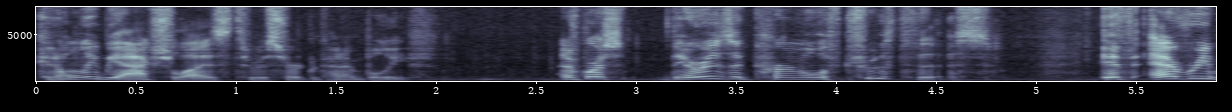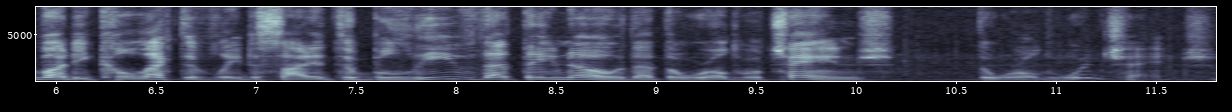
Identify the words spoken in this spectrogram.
can only be actualized through a certain kind of belief. And of course, there is a kernel of truth to this. If everybody collectively decided to believe that they know that the world will change, the world would change.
